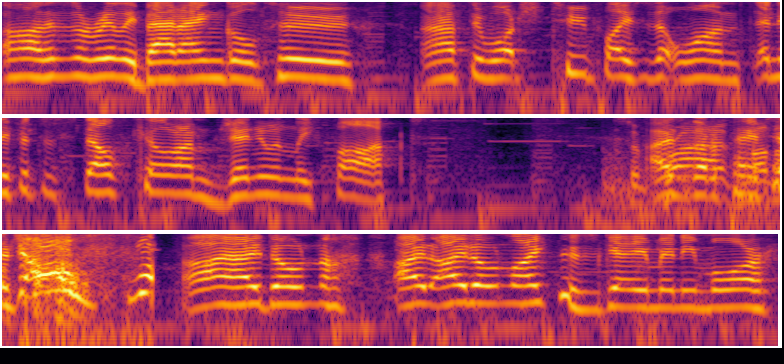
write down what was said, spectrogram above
Oh, this is a really bad angle, too. I have to watch two places at once, and if it's a stealth killer, I'm genuinely fucked. I just gotta pay attention. Oh, fuck! I, I don't know. I, I don't like this game anymore.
